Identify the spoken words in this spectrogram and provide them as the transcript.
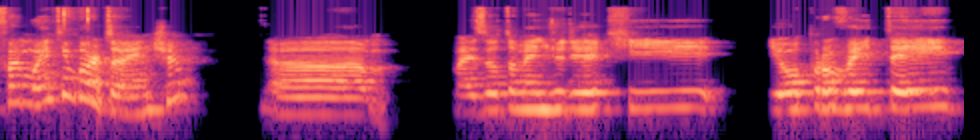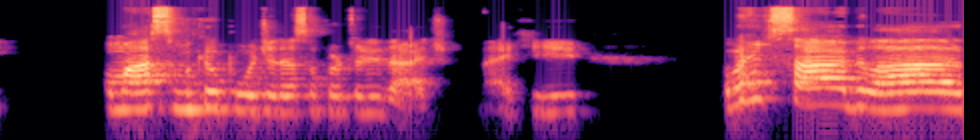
foi muito importante, uh, mas eu também diria que eu aproveitei o máximo que eu pude dessa oportunidade. Né? Que, como a gente sabe lá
